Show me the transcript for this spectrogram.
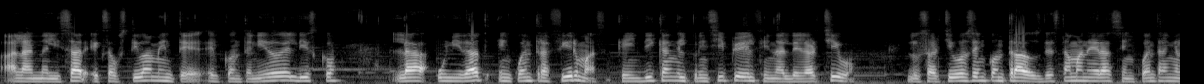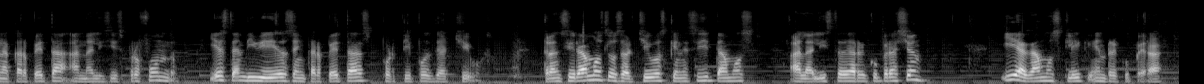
Al analizar exhaustivamente el contenido del disco, la unidad encuentra firmas que indican el principio y el final del archivo. Los archivos encontrados de esta manera se encuentran en la carpeta Análisis Profundo y están divididos en carpetas por tipos de archivos. Transfiramos los archivos que necesitamos a la lista de recuperación y hagamos clic en Recuperar.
